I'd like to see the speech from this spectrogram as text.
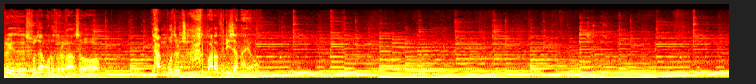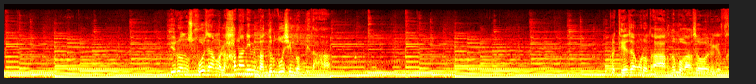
그렇게 소장으로 들어가서 양분을 쫙 빨아들이잖아요. 이런 소장을 하나님이 만들어 놓으신 겁니다. 그 대장으로 딱 넘어가서 이렇게 탁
